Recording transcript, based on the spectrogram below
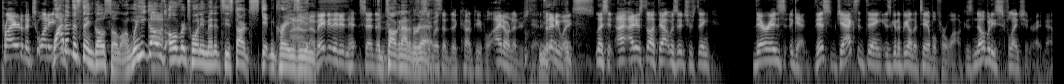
Prior to the 20. Why did this thing go so long? When he goes Uh, over 20 minutes, he starts getting I crazy. don't know. And, Maybe they didn't send and talking out of person with him to cut people. I don't understand it. But Yeah, anyway, listen, I, I just thought that was interesting. There is, again, this Jackson thing is going to be on the table for a while because nobody's flinching right now.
